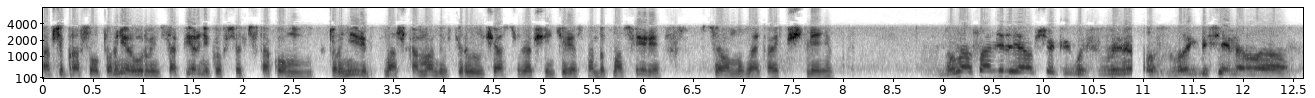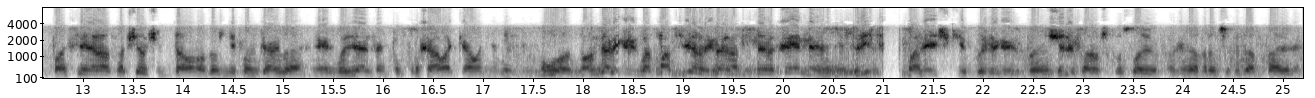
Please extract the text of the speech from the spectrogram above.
вообще прошел турнир, уровень соперников. Все-таки в таком турнире наша команда впервые участвовали. Вообще интересно об атмосфере, в целом узнать твои впечатления. Ну, на самом деле, я вообще, как бы, в регби-7, наверное, последний раз вообще очень давно, даже не помню когда. Мне как бы взяли там постраховать кого-нибудь. Вот. Но взяли как бы атмосферу, играли на Тоттенхэме, зрители, болельщики были, как бы, жили в хороших условиях, организаторы все это доставили.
